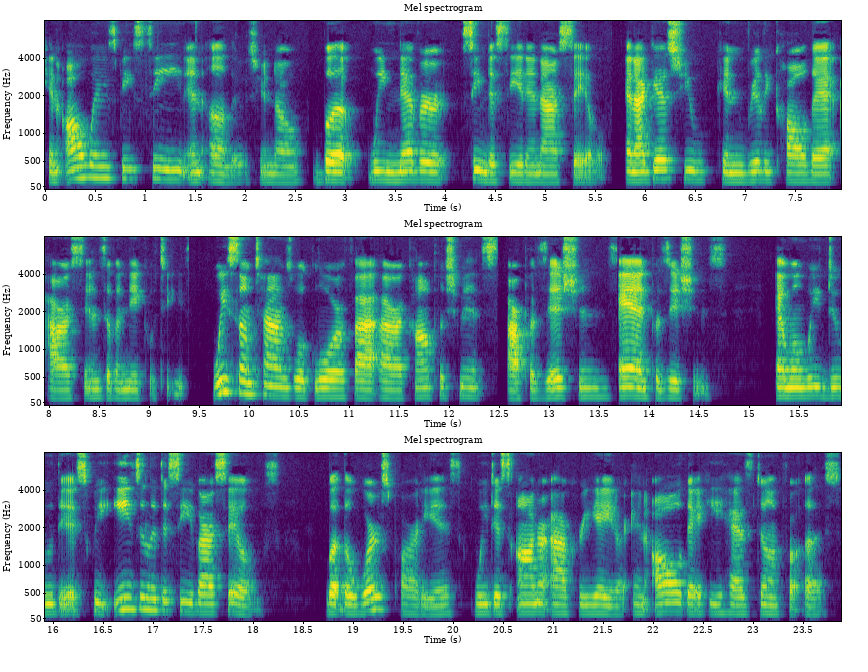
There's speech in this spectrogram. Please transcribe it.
can always be seen in others, you know, but we never seem to see it in ourselves. And I guess you can really call that our sins of iniquities. We sometimes will glorify our accomplishments, our possessions, and positions. And when we do this, we easily deceive ourselves. But the worst part is we dishonor our Creator and all that He has done for us,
